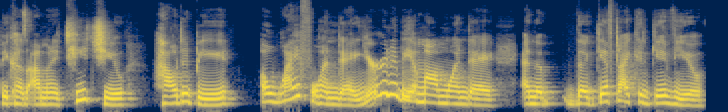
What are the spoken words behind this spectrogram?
because I'm gonna teach you how to be a wife one day. You're gonna be a mom one day. And the, the gift I could give you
